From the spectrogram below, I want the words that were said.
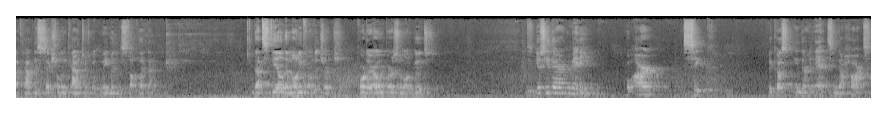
that have these sexual encounters with women and stuff like that? That steal the money from the church for their own personal goods? You see, there are many who are sick because in their heads, in their hearts,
